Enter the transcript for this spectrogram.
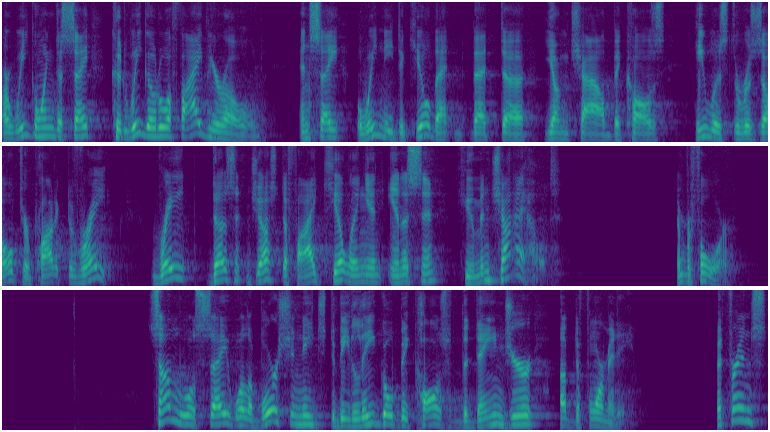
Are we going to say, could we go to a five year old and say, well, we need to kill that, that uh, young child because he was the result or product of rape? Rape doesn't justify killing an innocent human child. Number four, some will say, well, abortion needs to be legal because of the danger of deformity. But, friends,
